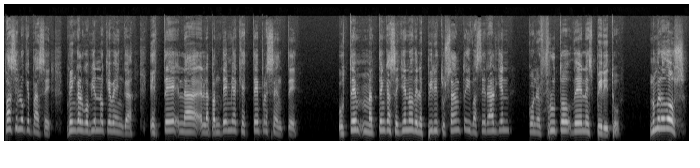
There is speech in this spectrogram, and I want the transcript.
Pase lo que pase, venga el gobierno que venga, esté la, pandemia que esté presente, usted manténgase lleno del Espíritu Santo y va a ser alguien con el fruto del Espíritu. Número dos,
